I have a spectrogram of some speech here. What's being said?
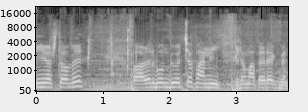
নিয়ে আসতে হবে। পাহাড়ের বন্ধু হচ্ছে পানি এটা মাথায় রাখবেন।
